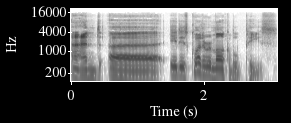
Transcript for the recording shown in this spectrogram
And uh, it is quite a remarkable piece.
